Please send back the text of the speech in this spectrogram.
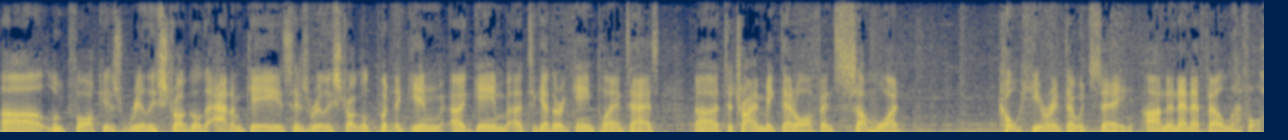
Uh, Luke Falk has really struggled. Adam Gase has really struggled putting a game, a game uh, together, a game plan, Taz, uh, to try and make that offense somewhat coherent, I would say, on an NFL level,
